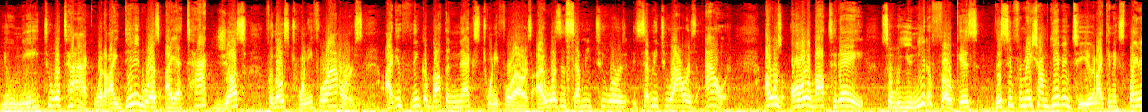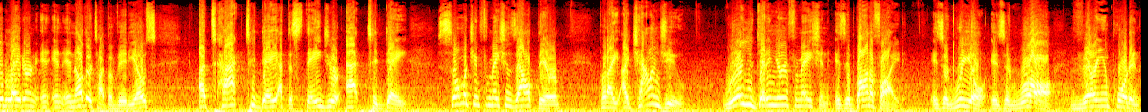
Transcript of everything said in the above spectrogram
you need to attack. What I did was I attacked just for those 24 hours. I didn't think about the next 24 hours. I wasn't 72 or 72 hours out. I was all about today. So you need to focus. This information I'm giving to you, and I can explain it later in, in, in other type of videos. Attack today at the stage you're at today. So much information is out there, but I, I challenge you. Where are you getting your information? Is it bona fide? Is it real? Is it raw? Very important.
